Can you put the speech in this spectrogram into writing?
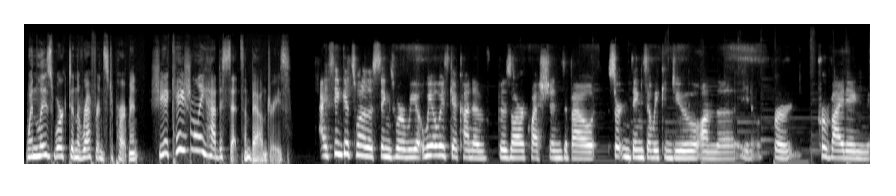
When Liz worked in the reference department, she occasionally had to set some boundaries. I think it's one of those things where we we always get kind of bizarre questions about certain things that we can do on the, you know, for providing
